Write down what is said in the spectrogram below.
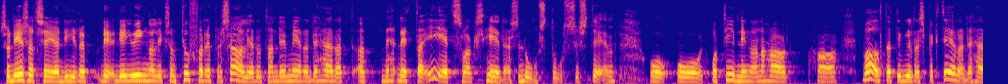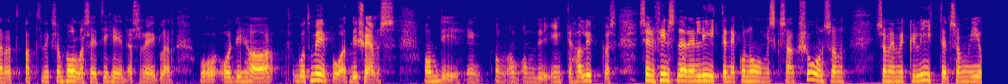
Så det är så att säga, det, det, det är ju inga liksom tuffa repressalier utan det är mer det här att, att det, detta är ett slags hedersdomstolssystem. Och, och, och tidningarna har har valt att de vill respektera det här att, att liksom hålla sig till hedersregler och, och de har gått med på att de skäms om de, in, om, om de inte har lyckats. Sen finns det en liten ekonomisk sanktion som, som är mycket liten som,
